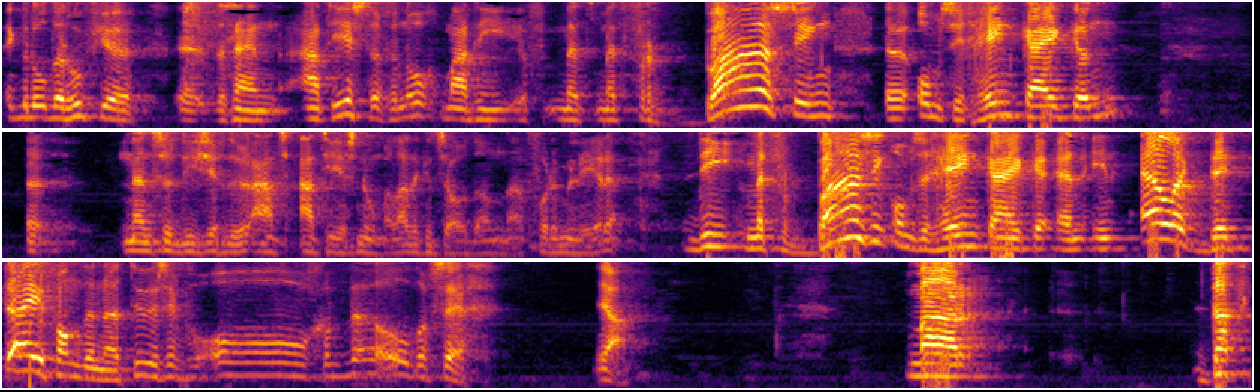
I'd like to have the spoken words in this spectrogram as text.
Ik bedoel, daar hoef je. Eh, er zijn atheïsten genoeg, maar die met, met verbazing eh, om zich heen kijken. Uh, mensen die zich dus atheïst noemen, laat ik het zo dan uh, formuleren. Die met verbazing om zich heen kijken en in elk detail van de natuur zeggen: van, Oh, geweldig zeg. Ja. Maar dat,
